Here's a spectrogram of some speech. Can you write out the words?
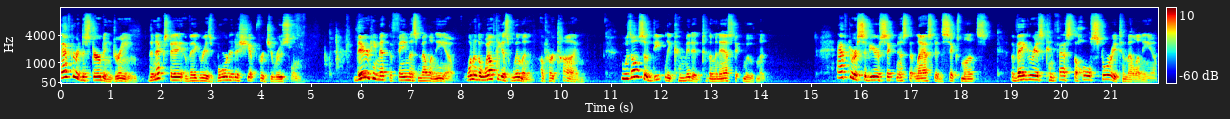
After a disturbing dream, the next day Evagrius boarded a ship for Jerusalem. There he met the famous Melania, one of the wealthiest women of her time, who was also deeply committed to the monastic movement. After a severe sickness that lasted six months, Evagrius confessed the whole story to Melania.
